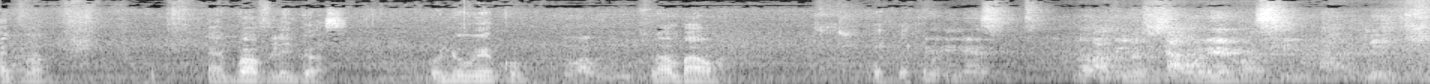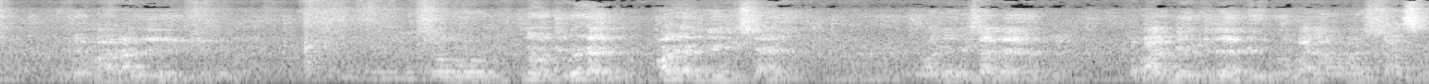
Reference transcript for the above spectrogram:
Ẹ̀gbọ́n Ẹ̀gbọ́n of Lagos, Olúwẹ̀kọ̀, number one. Náà àbí lọ ṣáwọ́ lẹ́ẹ̀kan sí mi, ni màá ráyè ìdílé. So, náà ìdílé rẹ̀ ọ̀rẹ́ mi iṣẹ́ ẹ̀, ọdún iṣẹ́ bẹ̀rẹ̀, ọba gbé ilé ẹ̀bí ìgbọ̀nba náà wọ́n máa ṣáṣì.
